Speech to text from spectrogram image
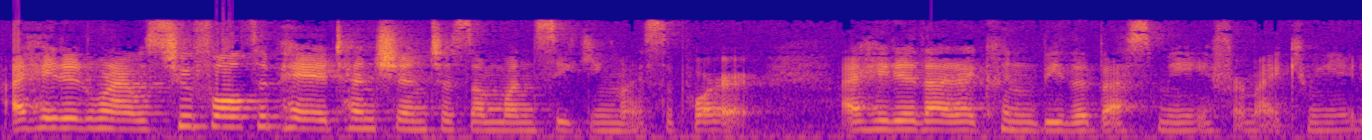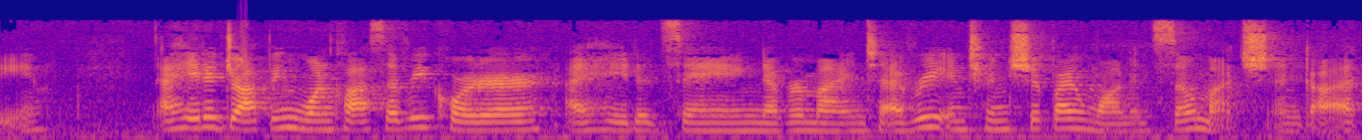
I hated when I was too full to pay attention to someone seeking my support. I hated that I couldn't be the best me for my community. I hated dropping one class every quarter. I hated saying never mind to every internship I wanted so much and got.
